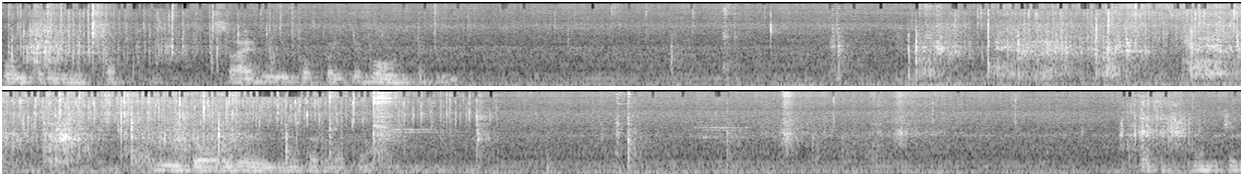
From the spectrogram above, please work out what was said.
కొంచెం మినపప్పు. సాయి మినపప్పు అయితే బాగుంటుంది. ఈ దోరగా వేగిన తర్వాత ఒక కొంచెం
